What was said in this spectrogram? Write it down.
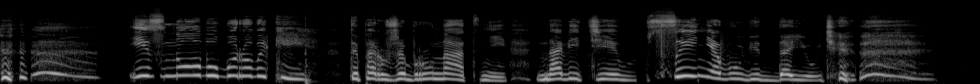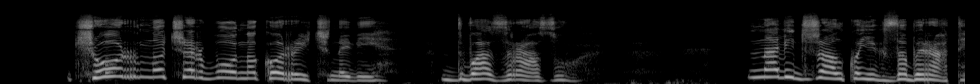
І знову боровики. Тепер уже брунатні, навіть е, синяву віддають. Чорно-червоно-коричневі. Два зразу. Навіть жалко їх забирати.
